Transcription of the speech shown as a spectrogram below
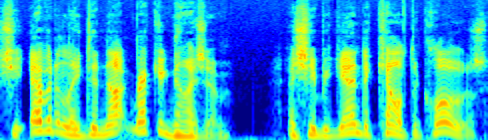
She evidently did not recognize him as she began to count the clothes,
